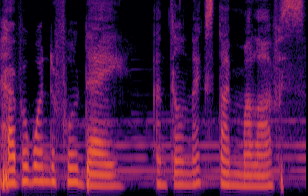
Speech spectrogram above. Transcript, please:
Have a wonderful day. Until next time, my loves.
